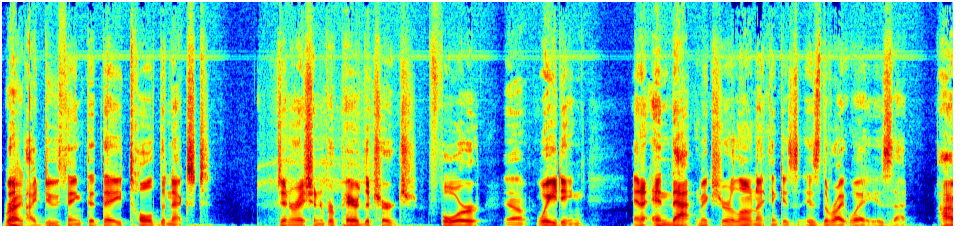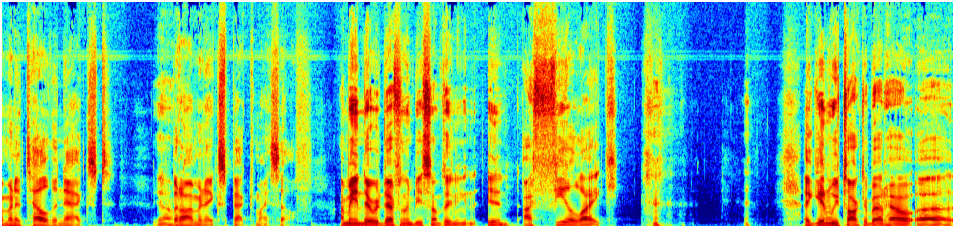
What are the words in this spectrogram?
But Right. I do think that they told the next generation and prepared the church for Yeah. waiting. And and that mixture alone I think is is the right way is that I'm going to tell the next Yeah. but I'm going to expect myself. I mean, there would definitely be something in. in I feel like, again, we've talked about how uh,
